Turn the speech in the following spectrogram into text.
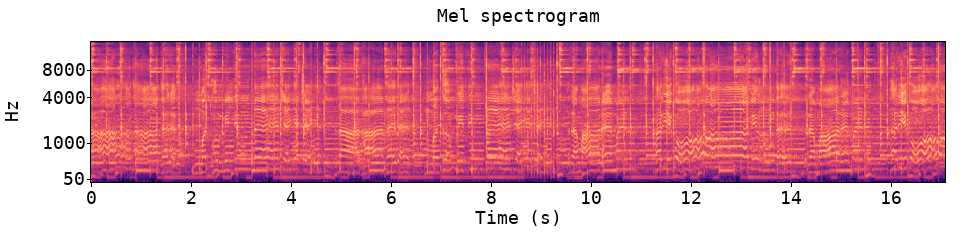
राधाधर मधुमिलिंद जय जय। राधाधर मधुमिलिंद जय जय रमारमण हरि गोविंद रमारमण हरि गोविंद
